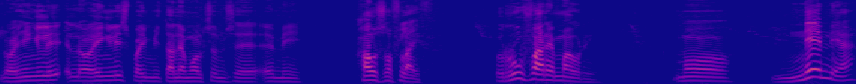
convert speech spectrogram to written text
Lo english lo english pa mi talem also se emi house of life. Rufare mauri. Mo nemia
